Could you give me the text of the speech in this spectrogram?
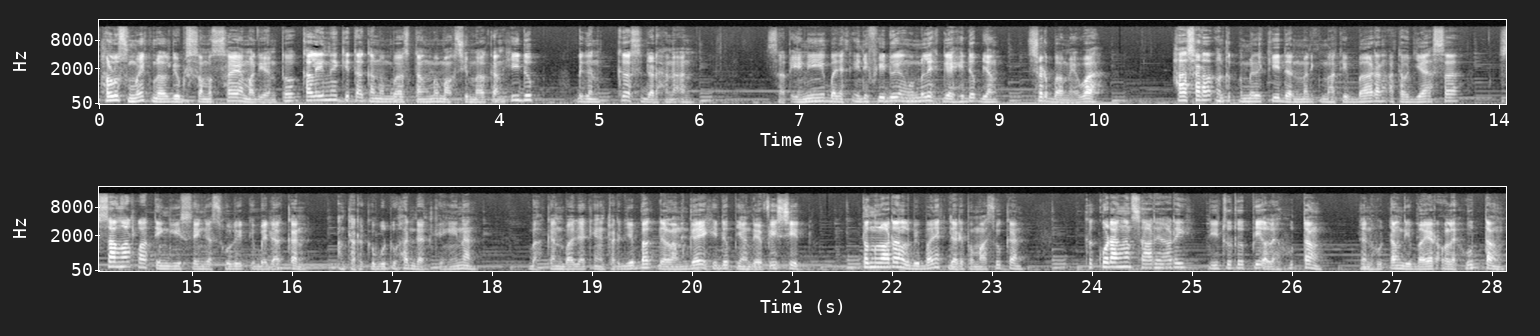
Halo semuanya, kembali lagi bersama saya Madianto. Kali ini kita akan membahas tentang memaksimalkan hidup dengan kesederhanaan. Saat ini banyak individu yang memilih gaya hidup yang serba mewah. Hal syarat untuk memiliki dan menikmati barang atau jasa sangatlah tinggi sehingga sulit dibedakan antara kebutuhan dan keinginan. Bahkan banyak yang terjebak dalam gaya hidup yang defisit. Pengeluaran lebih banyak dari pemasukan. Kekurangan sehari-hari ditutupi oleh hutang dan hutang dibayar oleh hutang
